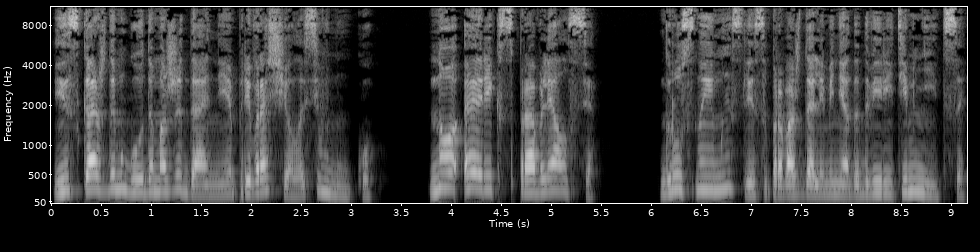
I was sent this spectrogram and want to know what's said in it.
И с каждым годом ожидание превращалось в муку. Но Эрик справлялся. Грустные мысли сопровождали меня до двери темницы,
